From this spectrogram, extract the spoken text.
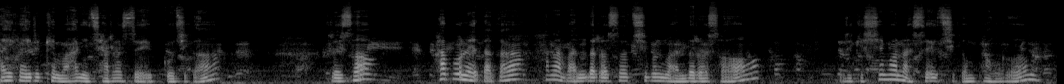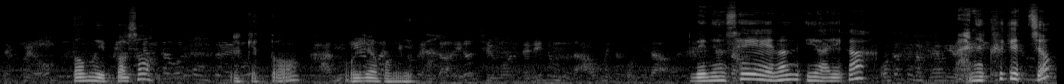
아이가 이렇게 많이 자랐어요 입꼬지가. 그래서 화분에다가 하나 만들어서 집을 만들어서 이렇게 심어놨어요 지금 방금. 너무 이뻐서 이렇게 또 올려봅니다. 내년 새해에는 이 아이가 많이 크겠죠?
